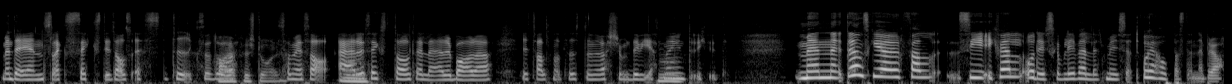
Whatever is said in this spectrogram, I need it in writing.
Men det är en slags 60-tals estetik. Så då, Ja, jag förstår. som jag sa, är Mm. det 60-talet eller är det bara ett alternativt universum? Det vet man ju Mm. inte riktigt. Men den ska jag i alla fall se ikväll och det ska bli väldigt mysigt och jag hoppas den är bra.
